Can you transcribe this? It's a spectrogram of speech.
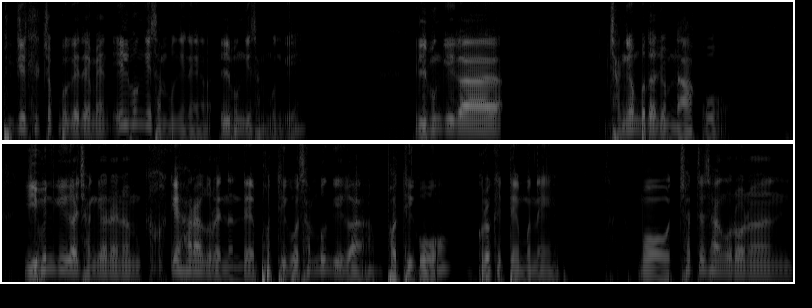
분기 실적 보게 되면 1분기, 3분기네요. 1분기, 3분기. 1분기가 작년보다 좀 나았고 2분기가 작년에는 크게 하락을 했는데 버티고 3분기가 버티고 그렇기 때문에 뭐 차트상으로는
